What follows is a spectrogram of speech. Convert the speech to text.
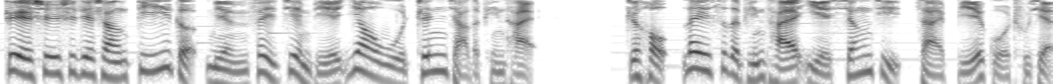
这也是世界上第一个免费鉴别药物真假的平台。之后，类似的平台也相继在别国出现。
